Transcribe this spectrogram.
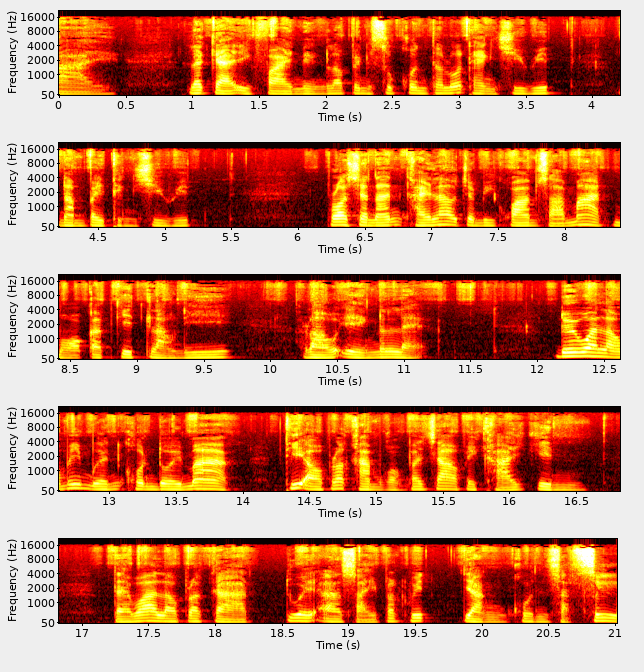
ตาย และแก่อีกฝ่ายหนึ่งเราเป็นสุคนทรสแห่งชีวิตนำไปถึงชีวิต เพราะฉะนั้นใครเล่าจะมีความสามารถเหมาะกับกิจเหล่านี้ เราเองนั่นแหละ ด้วยว่าเราไม่เหมือนคนโดยมากที่เอาพระคำของพระเจ้าไปขายกิน แต่ว่าเราประกาศด้วยอาศัยพระคริสต์อย่างคนสัตย์ซื่อ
